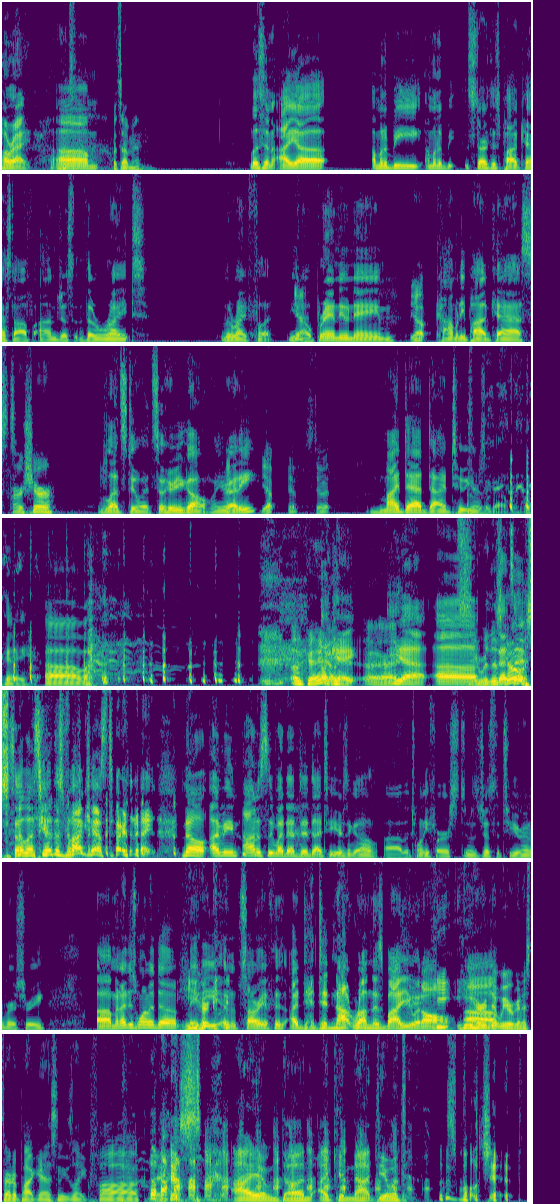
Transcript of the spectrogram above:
All right. Um, What's up, man? listen, I uh, I'm gonna be I'm gonna be start this podcast off on just the right, the right foot. You Yeah. know, brand new name, Yep, comedy podcast. for sure. Let's do it. So here you go. Are you ready? Yep, yep. Let's do it. My dad died two years ago. Okay. um, Okay. Okay. All right. Yeah. Uh, See where this goes. It. So let's get this podcast started, right? No, I mean, honestly, my dad did die two years ago, uh, the 21st. It was just the two year anniversary. Um, and I just wanted to maybe, heard- and I'm sorry if this, I d- did not run this by you at all. He, he heard Uh, that we were going to start a podcast, and he's like, "Fuck this! I am done. I cannot deal with this bullshit.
